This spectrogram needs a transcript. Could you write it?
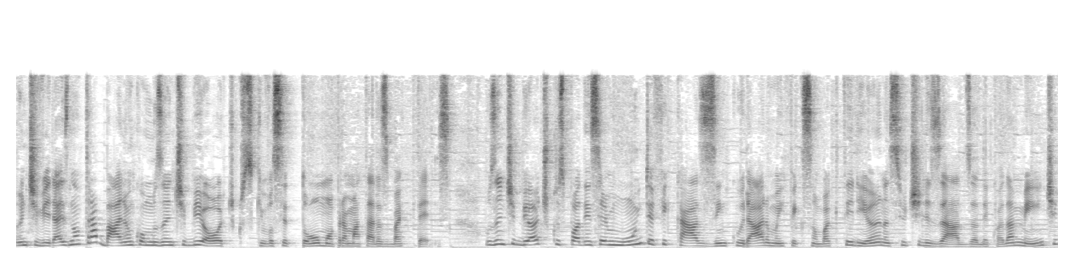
Antivirais não trabalham como os antibióticos que você toma para matar as bactérias. Os antibióticos podem ser muito eficazes em curar uma infecção bacteriana se utilizados adequadamente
